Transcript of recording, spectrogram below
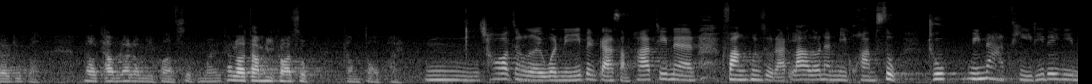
เราดีกว่า เราทำแล้วเรามีความสุขไหมถ้าเราทำมีความสุขทำต่อไปอืมชอบจังเลยวันนี้เป็นการสัมภาษณ์ที่แนนฟังคุณสุรัตน์เล่าแล้วแนนมีความสุขทุกวินาทีที่ได้ยิน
